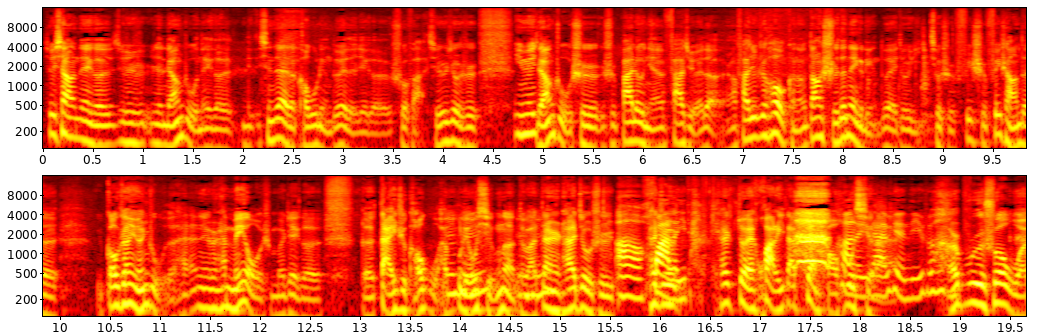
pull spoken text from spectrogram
就像那个就是良渚那个现在的考古领队的这个说法，其实就是因为良渚是是八六年发掘的，然后发掘之后，可能当时的那个领队就已就是非是非常的高瞻远瞩的，还那时候还没有什么这个呃大遗址考古还不流行呢，对吧？但是他就是啊，画了一大他对画了一大片保护起来，片地方，而不是说我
